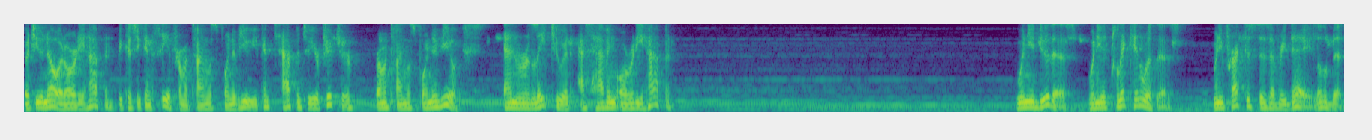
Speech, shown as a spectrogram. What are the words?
But you know it already happened because you can see it from a timeless point of view. You can tap into your future from a timeless point of view and relate to it as having already happened. When you do this, when you click in with this, when you practice this every day, a little bit,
